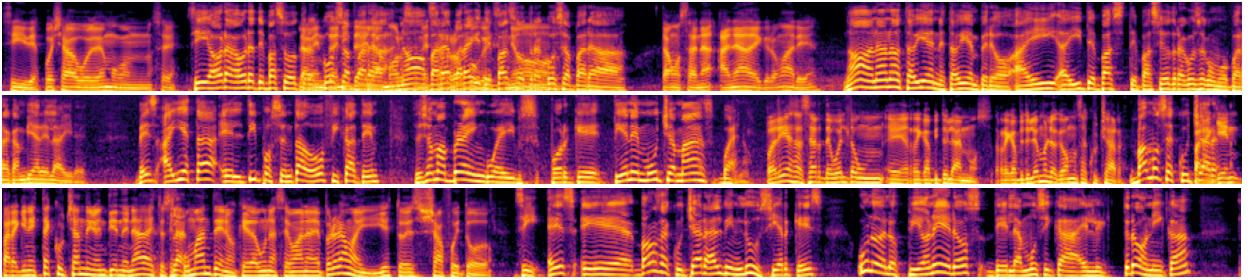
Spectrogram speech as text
Sí, después ya volvemos con, no sé. Sí, ahora, ahora te paso otra cosa para. No, cerró para que te paso otra cosa para. Estamos a, na- a nada de cromar, ¿eh? No, no, no, está bien, está bien, pero ahí, ahí te, pas, te pasé otra cosa como para cambiar el aire. ¿Ves? Ahí está el tipo sentado, vos fíjate. Se llama Brainwaves porque tiene mucha más. Bueno, Podrías hacer de vuelta un. eh, recapitulamos. Recapitulemos lo que vamos a escuchar. vamos a escuchar. Para quien, para quien está escuchando y no entiende nada, esto es Claro. espumante, nos queda una semana de programa y esto es ya fue todo. Sí, es. eh, vamos a escuchar a Alvin Lucier, que es uno de los pioneros de la música electrónica.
